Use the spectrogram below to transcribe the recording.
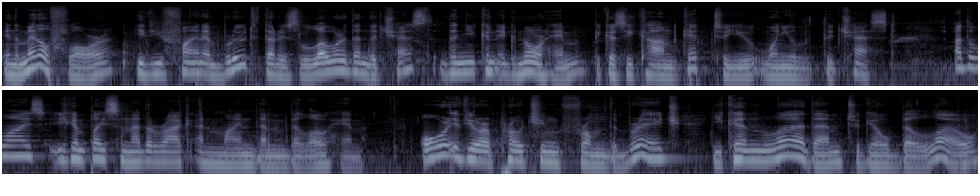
In the middle floor, if you find a brute that is lower than the chest, then you can ignore him because he can't get to you when you loot the chest. Otherwise, you can place another rack and mine them below him. Or if you're approaching from the bridge, you can lure them to go below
